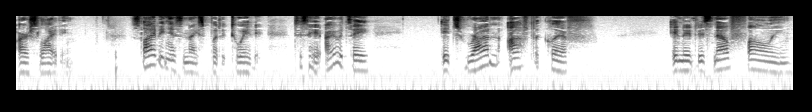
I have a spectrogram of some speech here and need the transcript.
are sliding. Sliding is a nice put it to way to, to say it. I would say it's run off the cliff and it is now falling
